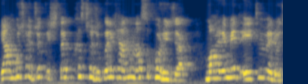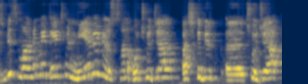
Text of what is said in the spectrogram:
Yani bu çocuk işte kız çocukları kendini nasıl koruyacak? Mahremiyet eğitimi veriyoruz. Biz mahremiyet eğitimi niye veriyoruz? Sana o çocuğa başka bir e, çocuğa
